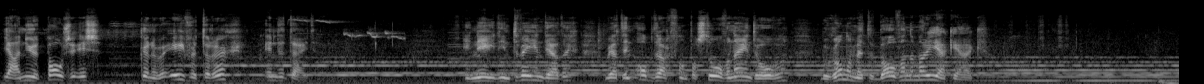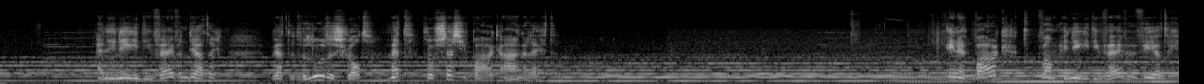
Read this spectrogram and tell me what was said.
Ja, nu het pauze is, kunnen we even terug in de tijd. In 1932 werd in opdracht van pastoor van Eindhoven begonnen met de bouw van de Mariakerk. En in 1935 werd de Lourdeschot met processiepark aangelegd. In het park kwam in 1945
